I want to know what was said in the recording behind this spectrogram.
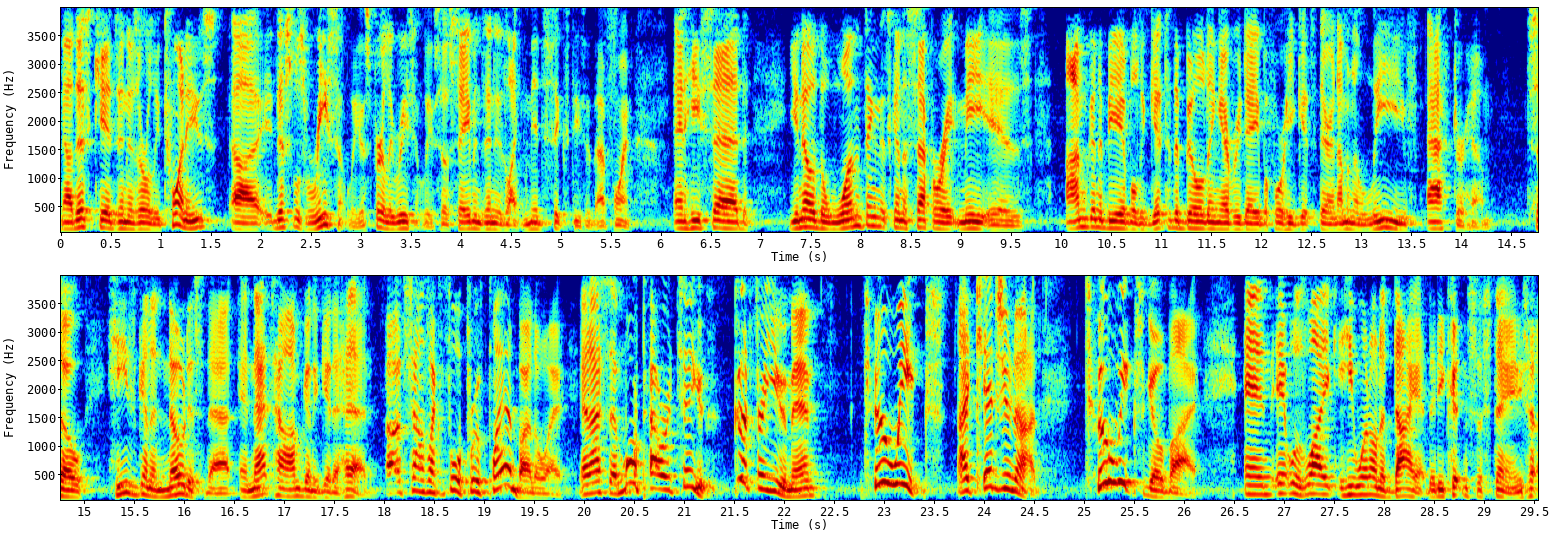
Now, this kid's in his early 20s. Uh, this was recently, it was fairly recently. So Saban's in his like mid 60s at that point. And he said, You know, the one thing that's going to separate me is I'm going to be able to get to the building every day before he gets there, and I'm going to leave after him. So he's going to notice that, and that's how I'm going to get ahead. Oh, it sounds like a foolproof plan, by the way. And I said, More power to you. Good for you, man. Two weeks, I kid you not, two weeks go by. And it was like he went on a diet that he couldn't sustain. He said,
